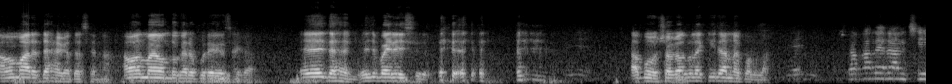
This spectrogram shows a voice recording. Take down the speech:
আমার মারে দেখা গেছে না। আমার মায় অন্ধকারে পড়ে গেছে গা। এই দেখেন এই যে বাইরে আইছে। আবু সকালবেলা কি রান্না করলা? সকালে রাঁধছি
